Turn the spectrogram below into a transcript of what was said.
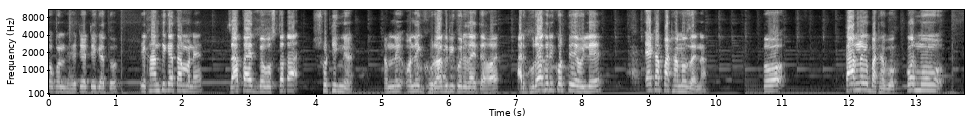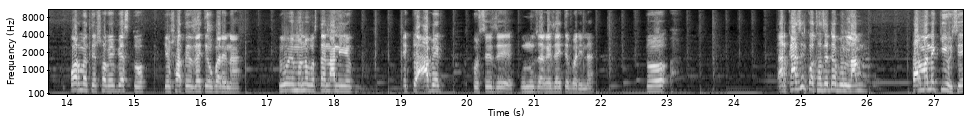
তখন হেঁটে হেঁটে গেত। এখান থেকে তার মানে যাতায়াত ব্যবস্থাটা সঠিক না। তার মানে অনেক ঘোরাঘুরি করে যাইতে হয়। আর ঘোরাঘুরি করতে হইলে একা পাঠানো যায় না। তো কার লগে পাঠাবো? কর্ম, কর্মতে সবাই ব্যস্ত, কেউ সাথে যাইতেও পারে না। তো এমন অবস্থায় নানি একটু আবেগ করছে যে কোনো জায়গায় যাইতে পারি না। তো আর কাজের কথা যেটা বললাম, তার মানে কি হয়েছে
